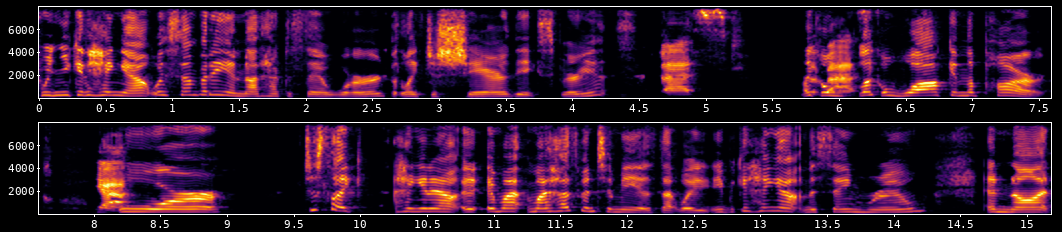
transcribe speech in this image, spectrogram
when you can hang out with somebody and not have to say a word, but like just share the experience, Best. like a like a walk in the park Yeah. or just like hanging out and and my, my husband to me is that way we can hang out in the same room and not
